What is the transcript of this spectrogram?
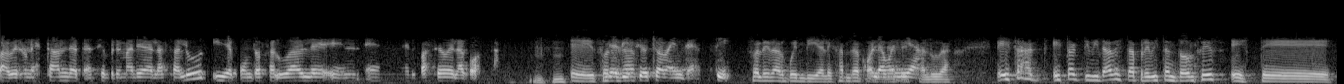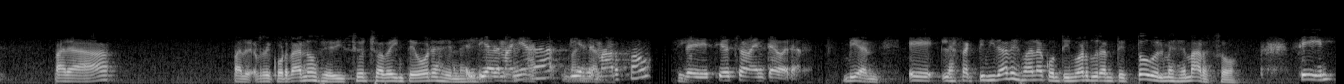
Va a haber un stand de atención primaria de la salud y de punto saludable en, en el Paseo de la Costa eh, Soledad, de 18 a 20, sí. Soledad, buen día. Alejandra Hola, buen día. saluda. Esta, esta actividad está prevista entonces este para, para recordarnos de 18 a 20 horas en la El día de mañana, 10 de marzo, de 18 a 20 horas. Bien, eh, las actividades van a continuar durante todo el mes de marzo. Sí,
